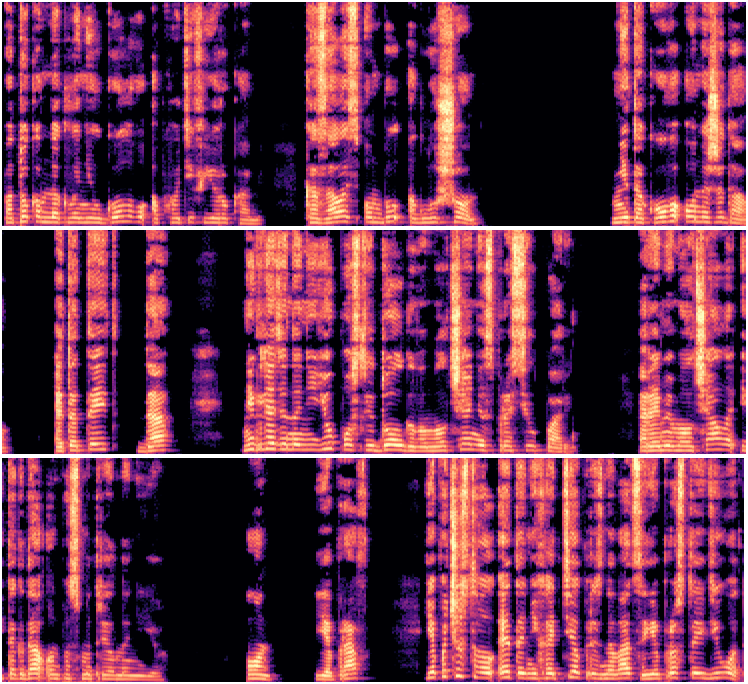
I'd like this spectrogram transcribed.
потоком наклонил голову, обхватив ее руками. Казалось, он был оглушен. Не такого он ожидал. «Это Тейт?» «Да». Не глядя на нее, после долгого молчания спросил парень. Реми молчала, и тогда он посмотрел на нее. Он. Я прав? Я почувствовал это, не хотел признаваться, я просто идиот.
